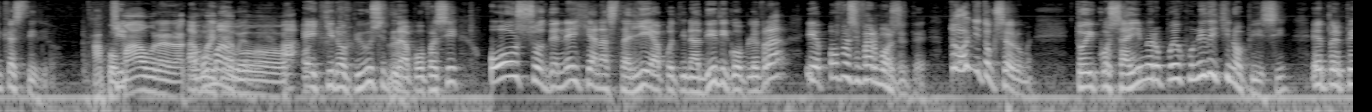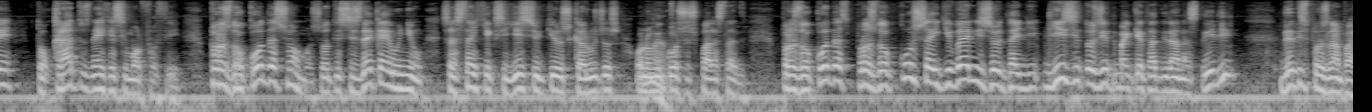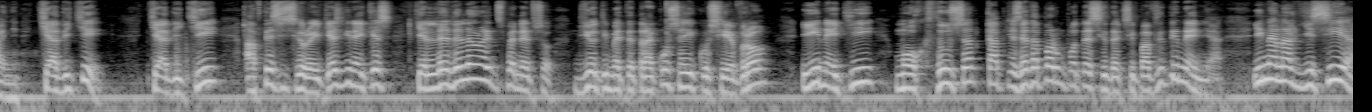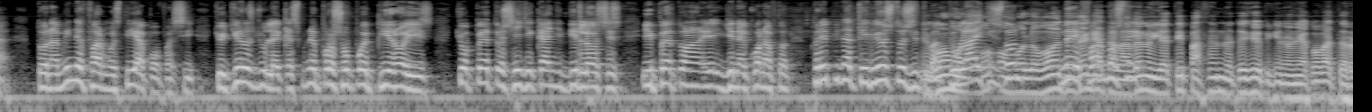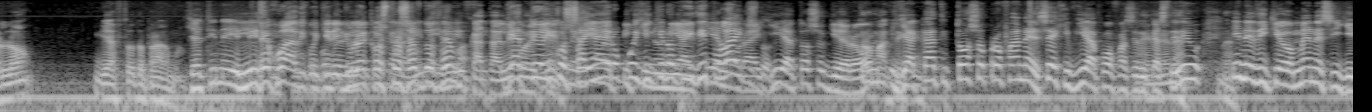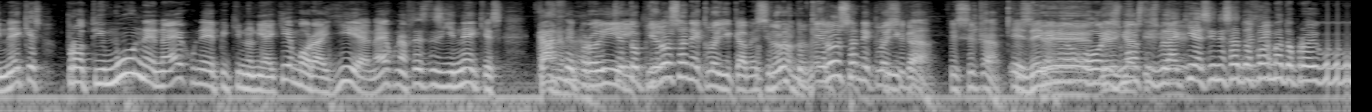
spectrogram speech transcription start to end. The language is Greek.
δικαστήριο. Από Και- Μάουρερ ακόμα από και Μάουερ. από... Α, εκκοινοποιούσε την απόφαση όσο δεν έχει ανασταλεί από την αντίδικο πλευρά η απόφαση εφαρμόζεται. Το όλοι το ξέρουμε. Το 20ήμερο που έχουν ήδη κοινοποιήσει έπρεπε το κράτος να έχει συμμορφωθεί. Προσδοκώντας όμως ότι στις 10 Ιουνίου σας τα έχει εξηγήσει ο κύριος Καρούτσος, ο νομικός τους παραστάτης. Προσδοκώντας, προσδοκούσα η κυβέρνηση ότι θα λύσει το ζήτημα και θα την αναστείλει, δεν τις προσλαμβάνει. Και αδικεί και αδικεί αυτές τις ηρωικές γυναίκες και λέ, δεν λέω να τις πενεύσω διότι με 420 ευρώ είναι εκεί, μοχθούσαν, κάποιες δεν θα πάρουν ποτέ σύνταξη υπ' αυτή την έννοια. Είναι αναλγησία το να μην εφαρμοστεί η απόφαση και ο κύριος Γιουλέκας που είναι πρόσωπο επιρροής και ο Πέτρος έχει κάνει δηλώσεις υπέρ των ε, γυναικών αυτών. Πρέπει να τελειώσει το ζήτημα. Εγώ ομολογώ, Τουλάχιστον ομολογώ ότι να δεν εφαρμοστεί. καταλαβαίνω γιατί παθαίνουν τέτοιο επικοινωνιακό βατερλό για αυτό το πράγμα. Γιατί είναι η λύση. Έχω άδικο κύριε Γιουλέκα ως προς αυτό το θέμα. Καταλήγω Γιατί εκεί. ο 20ήμερο που έχει κοινοποιηθεί τουλάχιστον. για τόσο καιρό Τρομακτική. για κάτι τόσο προφανές. Έχει βγει απόφαση Ναι, ναι, δικαστηρίου. ναι, ναι. Είναι δικαιωμένες οι γυναίκες. Προτιμούν να έχουν επικοινωνιακή αιμορραγία, να έχουν αυτές τις γυναίκες κάθε μέρα. πρωί. Και το εκεί. πληρώσαν εκλογικά, με συγχωρείτε. Το Πληρώνουν, βέβαια. πληρώσαν εκλογικά. Φυσικά. φυσικά. Ε, δεν Φυσικά. είναι Ε, ο ναι, ορισμό γιατί- τη βλακείας, είναι σαν το Εγώ- θέμα το προηγούμενο.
